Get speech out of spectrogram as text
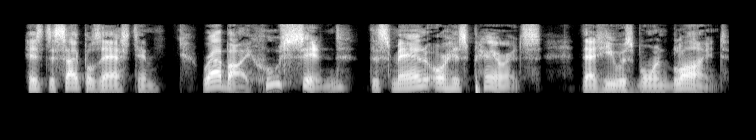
His disciples asked him, Rabbi, who sinned, this man or his parents, that he was born blind?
